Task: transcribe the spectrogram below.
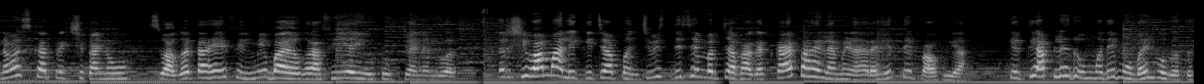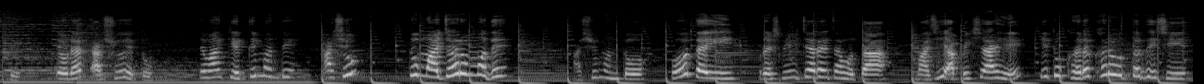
नमस्कार प्रेक्षकांनो स्वागत आहे फिल्मी बायोग्राफी या यूट्यूब चॅनलवर तर शिवा मालिकेच्या पंचवीस डिसेंबरच्या भागात काय पाहायला मिळणार आहे ते पाहूया. कीर्ती आपल्या रूममध्ये मोबाईल बघत असते तेवढ्यात आशू येतो. तेव्हा कीर्ती म्हणते आशू तू माझ्या रूममध्ये आशू म्हणतो हो ताई प्रश्न विचारायचा होता. माझी अपेक्षा आहे की तू खरं खरं उत्तर देशील.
